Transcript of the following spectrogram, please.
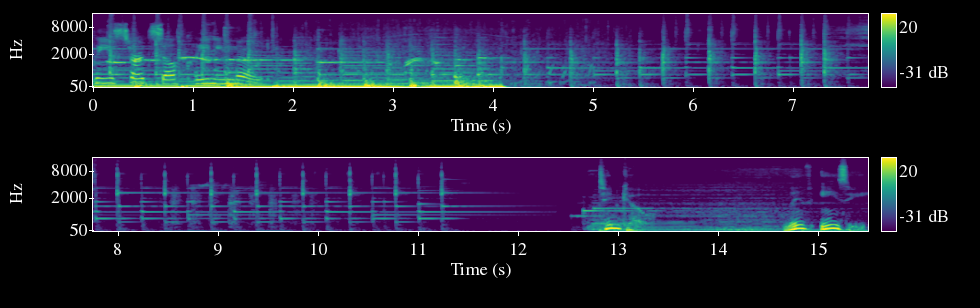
Please start self-cleaning mode. Tinko. Live easy.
